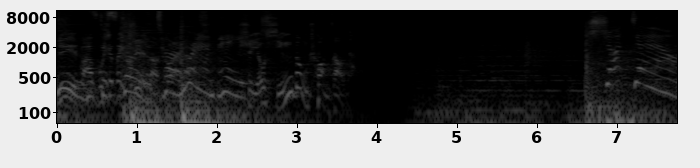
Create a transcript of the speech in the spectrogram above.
律法不是被制造出来的，是由行动创造的。Shut down.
